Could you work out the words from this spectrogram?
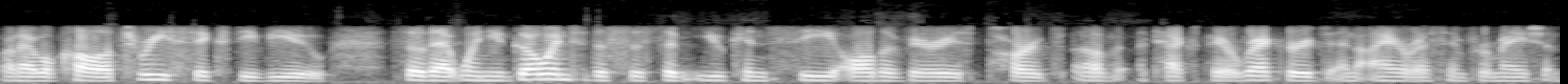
what I will call a 360 view so that when you go into the system you can see all the various parts of taxpayer records and IRS information.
